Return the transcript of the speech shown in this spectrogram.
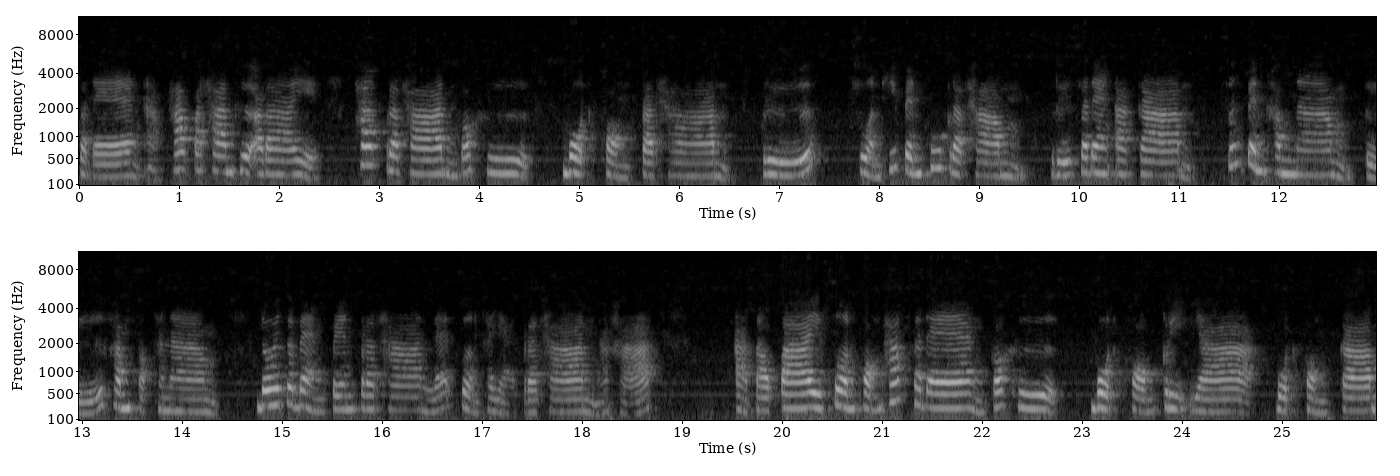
แสดงอะภาคประธานคืออะไร ภาคประธานก็คือ บทของประธาน หรือส่วนที่เป็นผู้กระทำหรือแสดงอาการ ซึ่งเป็นคำนามหรือคำสรรพนาม โดยจะแบ่งเป็นประธานและส่วนขยายประธานนะคะอะต่อไปส่วนของภาคแสดงก็คือ บทของกริยา บทของกรรม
